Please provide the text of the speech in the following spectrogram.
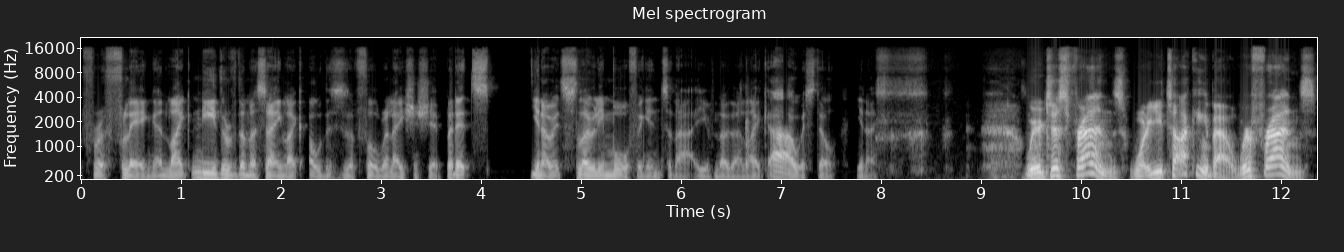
for a fling and like neither of them are saying like oh this is a full relationship but it's you know it's slowly morphing into that even though they're like ah oh, we're still you know we're just friends. What are you talking about? We're friends.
